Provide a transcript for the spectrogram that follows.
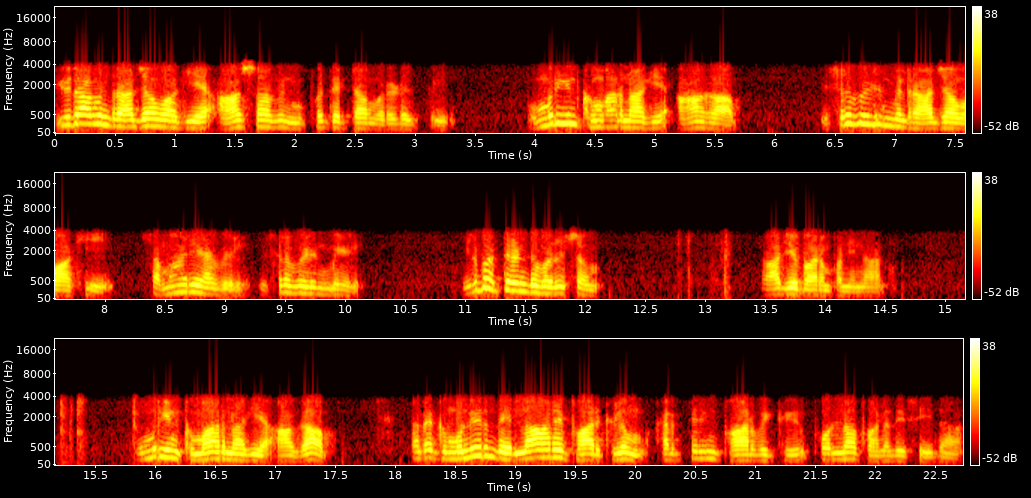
யூதாவின் ராஜாவாகிய ஆசாவின் முப்பத்தெட்டாம் வருடத்தில் உமரியின் குமாரனாகிய ஆகாப் இஸ்ரவேலின் மேல் ராஜாவாகி சமாரியாவில் இஸ்ரவேலின் மேல் இருபத்தி ரெண்டு வருஷம் ராஜ்யபாரம் பண்ணினான். உமரியின் குமாரனாகிய ஆகாப் தனக்கு முன்னிருந்த எல்லாரை பார்க்கிலும் கர்த்தரின் பார்வைக்கு பொல்லாப்பானதை செய்தான்.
